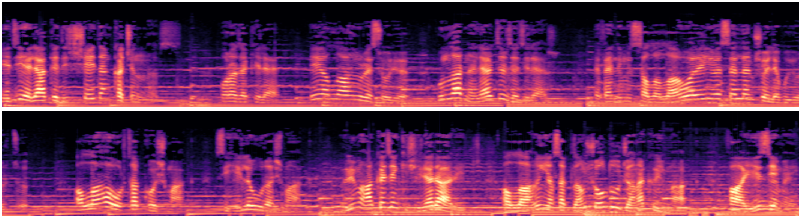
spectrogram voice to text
Yedi helak edici şeyden kaçınınız. Oradakiler, ey Allah'ın Resulü, bunlar nelerdir dediler. Efendimiz sallallahu aleyhi ve sellem şöyle buyurdu. Allah'a ortak koşmak, sihirle uğraşmak, ölümü hak eden kişiler hariç, Allah'ın yasaklamış olduğu cana kıymak, faiz yemek,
